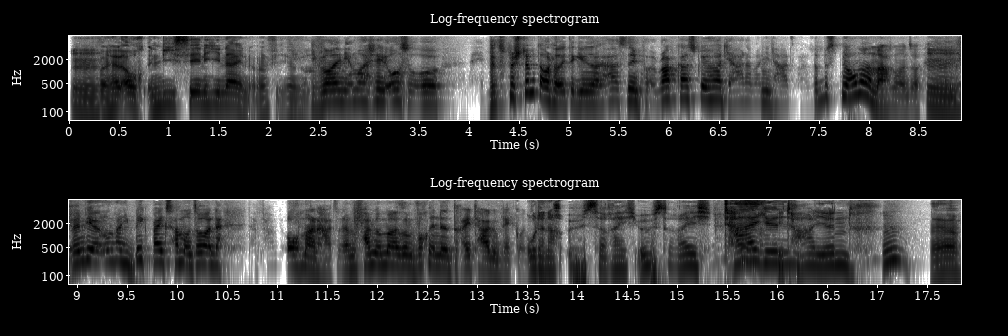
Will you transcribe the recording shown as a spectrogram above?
Mhm. Und halt auch in die Szene hinein irgendwie. Die wollen ja immer schnell auch so. Wird es bestimmt auch Leute geben, die sagen, hast du den Podcast gehört? Ja, da waren die Harz. Das müssten wir auch mal machen und so. Mhm. Wenn wir irgendwann die Big Bikes haben und so, und da, da fahren wir auch mal in Harz. Und dann fahren wir mal so ein Wochenende drei Tage weg. Und Oder nach Österreich, Österreich, Italien. Italien. Ja,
